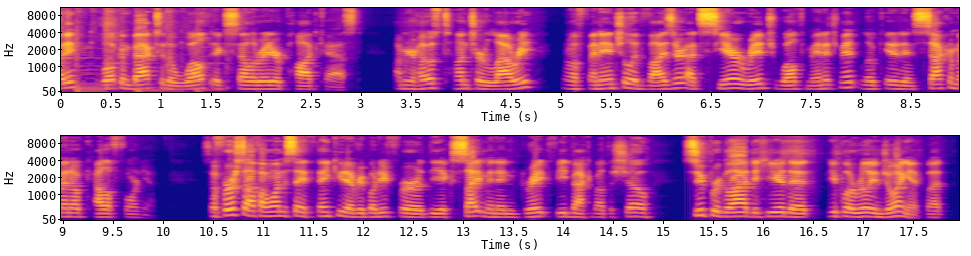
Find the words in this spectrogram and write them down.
everybody. Welcome back to the Wealth Accelerator podcast. I'm your host, Hunter Lowry. I'm a financial advisor at Sierra Ridge Wealth Management, located in Sacramento, California. So, first off, I want to say thank you to everybody for the excitement and great feedback about the show. Super glad to hear that people are really enjoying it. But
